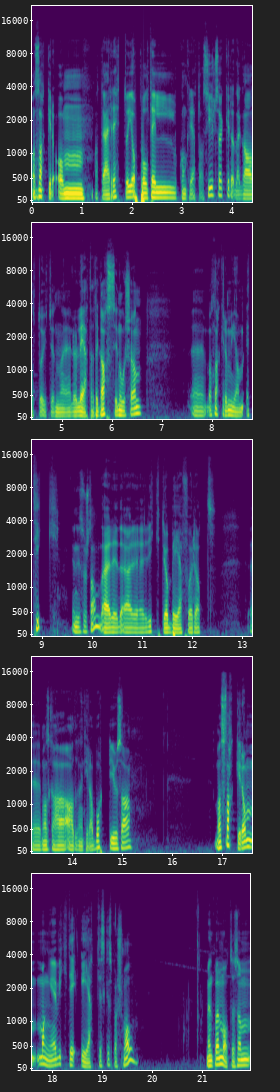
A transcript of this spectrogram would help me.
Man snakker om at det er rett å gi opphold til konkrete asylsøkere. Det er galt å, utvinne, å lete etter gass i Nordsjøen. Eh, Man snakker mye om etikk i en viss forstand. Det er, det er riktig å be for at eh, man skal ha adgang til abort i USA. Man snakker om mange viktige etiske spørsmål, men på en måte som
